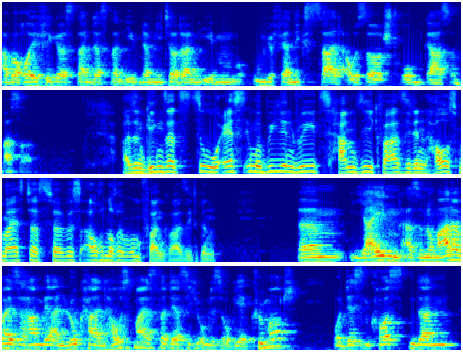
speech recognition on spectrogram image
Aber häufiger ist dann, dass dann eben der Mieter dann eben ungefähr nichts zahlt, außer Strom, Gas und Wasser. Also im Gegensatz zu US-Immobilien-REITs haben Sie quasi den Hausmeister-Service auch noch im Umfang quasi drin. Ähm, jein, also normalerweise haben wir einen lokalen Hausmeister, der sich um das Objekt kümmert und dessen Kosten dann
